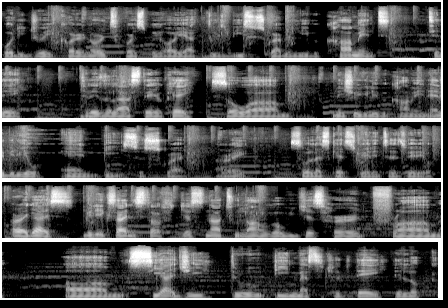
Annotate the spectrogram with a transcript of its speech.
for the Drake Cutter. In order to participate, all you have to do is be subscribed and leave a comment today. Today's the last day, okay? So um make sure you leave a comment in any video and be subscribed. Alright. So let's get straight into this video. Alright guys, really exciting stuff. Just not too long ago, we just heard from um CIG through the message of the day. They look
